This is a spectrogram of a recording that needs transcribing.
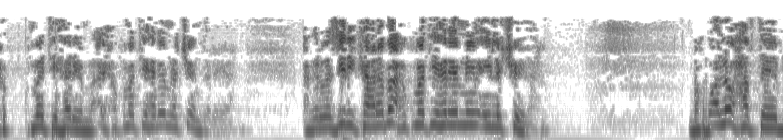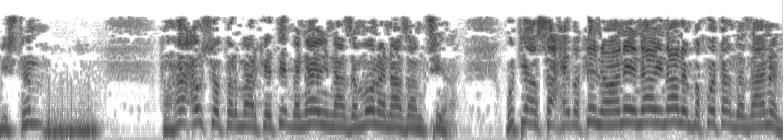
حکومەتی هەرێمە ئەی حکومەتی هەرێم لە چێن دەرەیە ئەگەر وەزیری کارەبا حکومەتی هەرێم نیم ئەی لە کوێدا بەخوا لەو هەفتەیە بیستم ها ئەو سۆپەرمارکێتی بە ناوی نازەمۆلە نازام چییە؟ وتیان ساحیبەکەی لەوانەیە ناوی ناڵێن بە خۆتان دەزانن.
